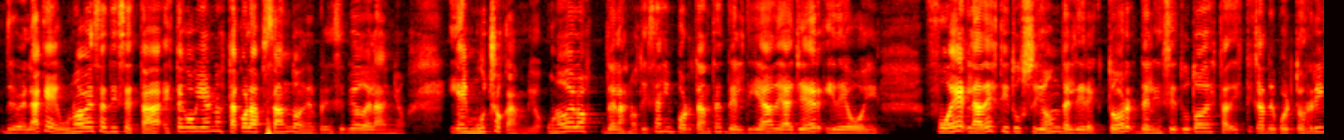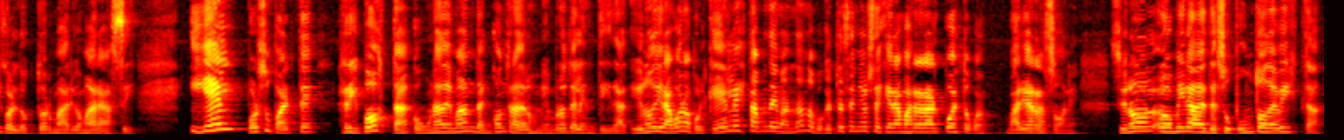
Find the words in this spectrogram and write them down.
de verdad que uno a veces dice, está, este gobierno está colapsando en el principio del año y hay mucho cambio. Una de, los, de las noticias importantes del día de ayer y de hoy fue la destitución del director del Instituto de Estadísticas de Puerto Rico, el doctor Mario Marazzi. Y él, por su parte, riposta con una demanda en contra de los miembros de la entidad. Y uno dirá, bueno, ¿por qué él está demandando? Porque este señor se quiere amarrar al puesto? Pues varias razones. Si uno lo mira desde su punto de vista,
